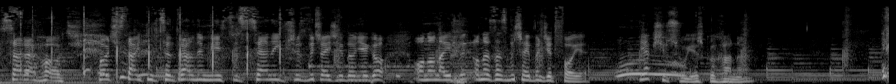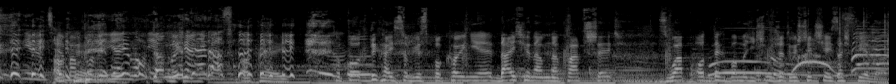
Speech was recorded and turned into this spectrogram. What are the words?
Sara, chodź. Chodź, stań tu w centralnym miejscu sceny i przyzwyczaj się do niego. Ono. Ono zazwyczaj będzie twoje. Jak się czujesz, kochana? Nie wiem, co ja mam Okej. powiedzieć. Ja, Nie mów do mnie nie teraz! Okej. To pooddychaj sobie spokojnie, daj się nam napatrzeć. Złap oddech, bo my liczymy, że tu jeszcze dzisiaj zaśpiewasz.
